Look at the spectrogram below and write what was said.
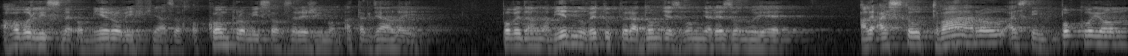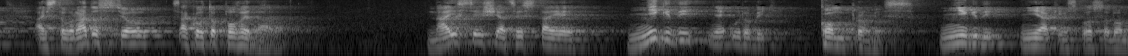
A hovorili sme o mierových kňazoch, o kompromisoch s režimom a tak ďalej. Povedal nám jednu vetu, ktorá domdes vo mne rezonuje, ale aj s tou tvárou, aj s tým pokojom, aj s tou radosťou, s akou to povedal. Najistejšia cesta je nikdy neurobiť kompromis. Nikdy nejakým spôsobom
